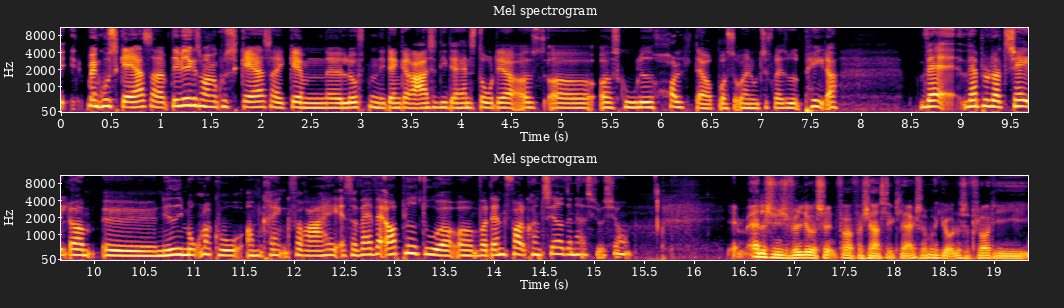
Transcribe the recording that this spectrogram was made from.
man kunne skære sig, det virker som om, man kunne skære sig igennem øh, luften i den garage, lige da han stod der og, og, og skulede. Hold derop, hvor så han utilfreds ud. Peter, hvad, hvad blev der talt om øh, nede i Monaco omkring Ferrari? Altså, hvad, hvad oplevede du, og, og hvordan folk håndterede den her situation? Jamen, alle synes selvfølgelig, det var synd for, for Charles Leclerc, som har gjort det så flot i,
